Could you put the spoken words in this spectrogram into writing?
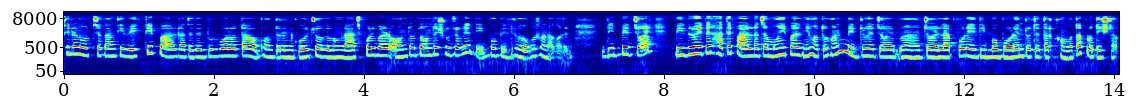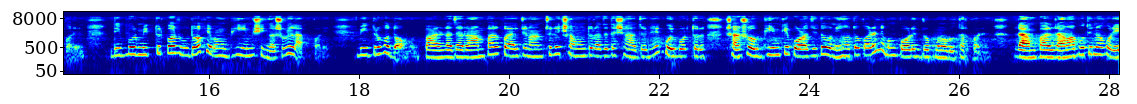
ছিলেন উচ্চাকাঙ্ক্ষী ব্যক্তি। পাল রাজাদের দুর্বলতা, অভ্যন্তরীণ গোলযোগ এবং রাজ পরিবারের অন্তর্দ্বন্দ্বের সুযোগে দিব্য বিদ্রোহ ঘোষণা করেন। দিব্যের জয় বিদ্রোহীদের হাতে পাল রাজা মহিপাল নিহত হন। বিদ্রোহে জয় জয়লাভ করে দিব্য বরেন্দ্রতে তার ক্ষমতা প্রতিষ্ঠা করেন। দিব্যর মৃত্যুর পর রুদক এবং ভীম সিংহাসন লাভ করে। বিদ্রোহ দমন। পাল রাজা রামপাল কয়েকজন আঞ্চলিক সামন্ত রাজাদের সাহায্য নিয়ে কৈবর্ত শাসক ভীমকে পরাজিত ও নিহত করেন এবং বরেন্দ্র পুনরুদ্ধার করেন। রামপাল রামাবতী নগরে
